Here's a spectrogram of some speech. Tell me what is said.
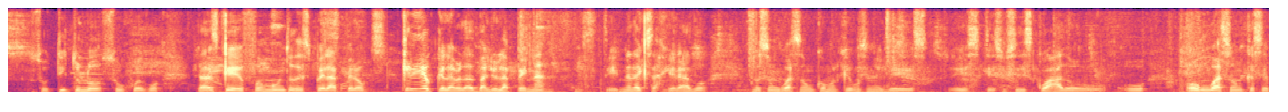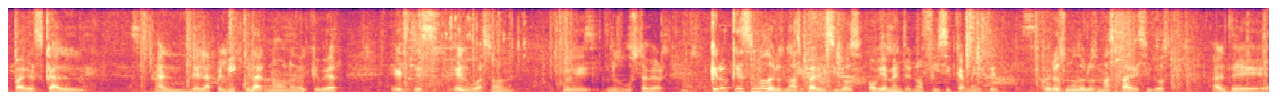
su título, su juego. La verdad es que fue un momento de espera, pero creo que la verdad valió la pena. Este, nada exagerado. No es un guasón como el que vemos en el de este, Suicide Squad o, un guasón que se parezca al, al de la película. No, nada que ver. Este es el guasón que nos gusta ver. Creo que es uno de los más parecidos, obviamente no físicamente, pero es uno de los más parecidos al de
